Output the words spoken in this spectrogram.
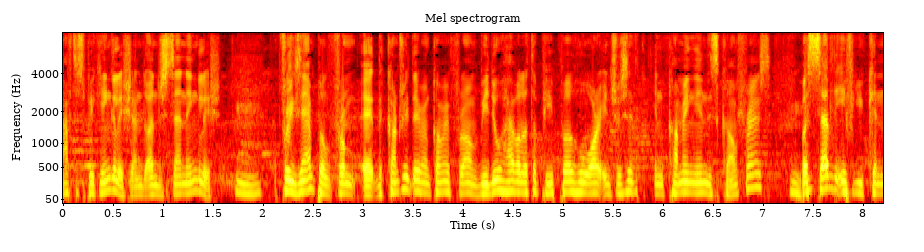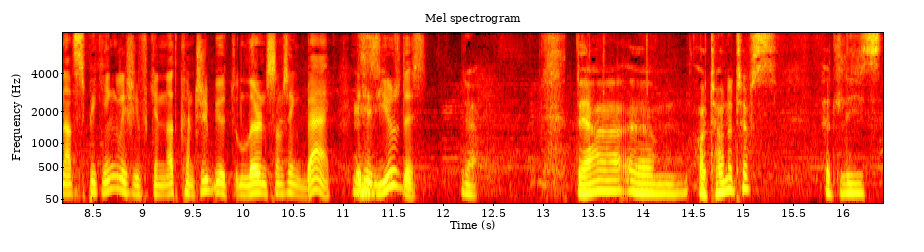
have to speak English and understand English. Mhm. For example, from uh, the country that I'm coming from, we do have a lot of people who are interested in coming in this conference. But sadly, if you cannot speak English, if you cannot contribute to learn something back, it is useless. Yeah. There are um, alternatives, at least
